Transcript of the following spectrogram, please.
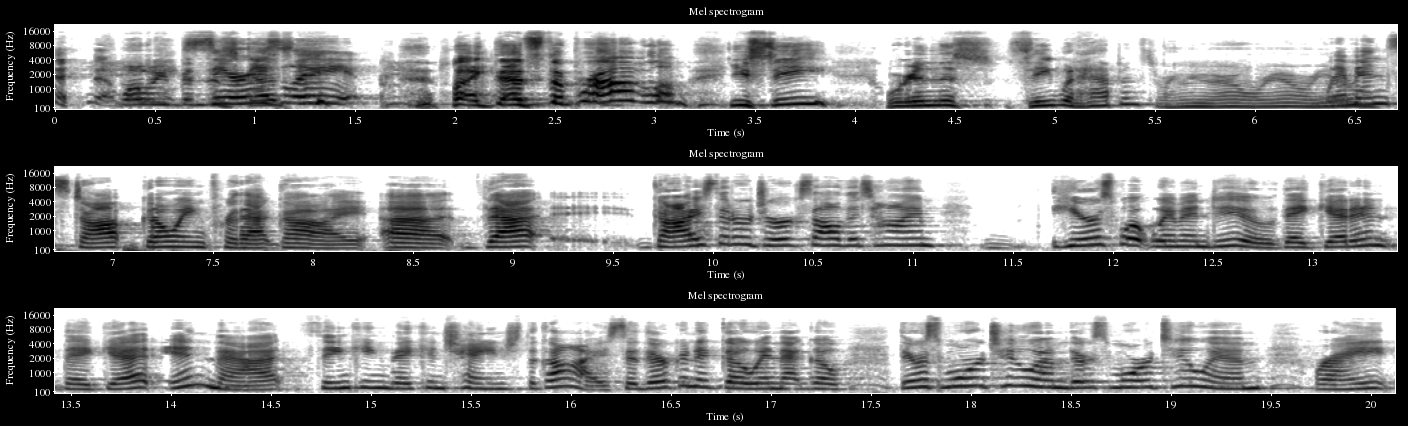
what we've been seriously discussing? Like that's the problem. You see, we're in this. See what happens? women stop going for that guy uh, that guys that are jerks all the time here's what women do. They get in they get in that thinking they can change the guy. So they're going to go in that go there's more to him there's more to him right?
